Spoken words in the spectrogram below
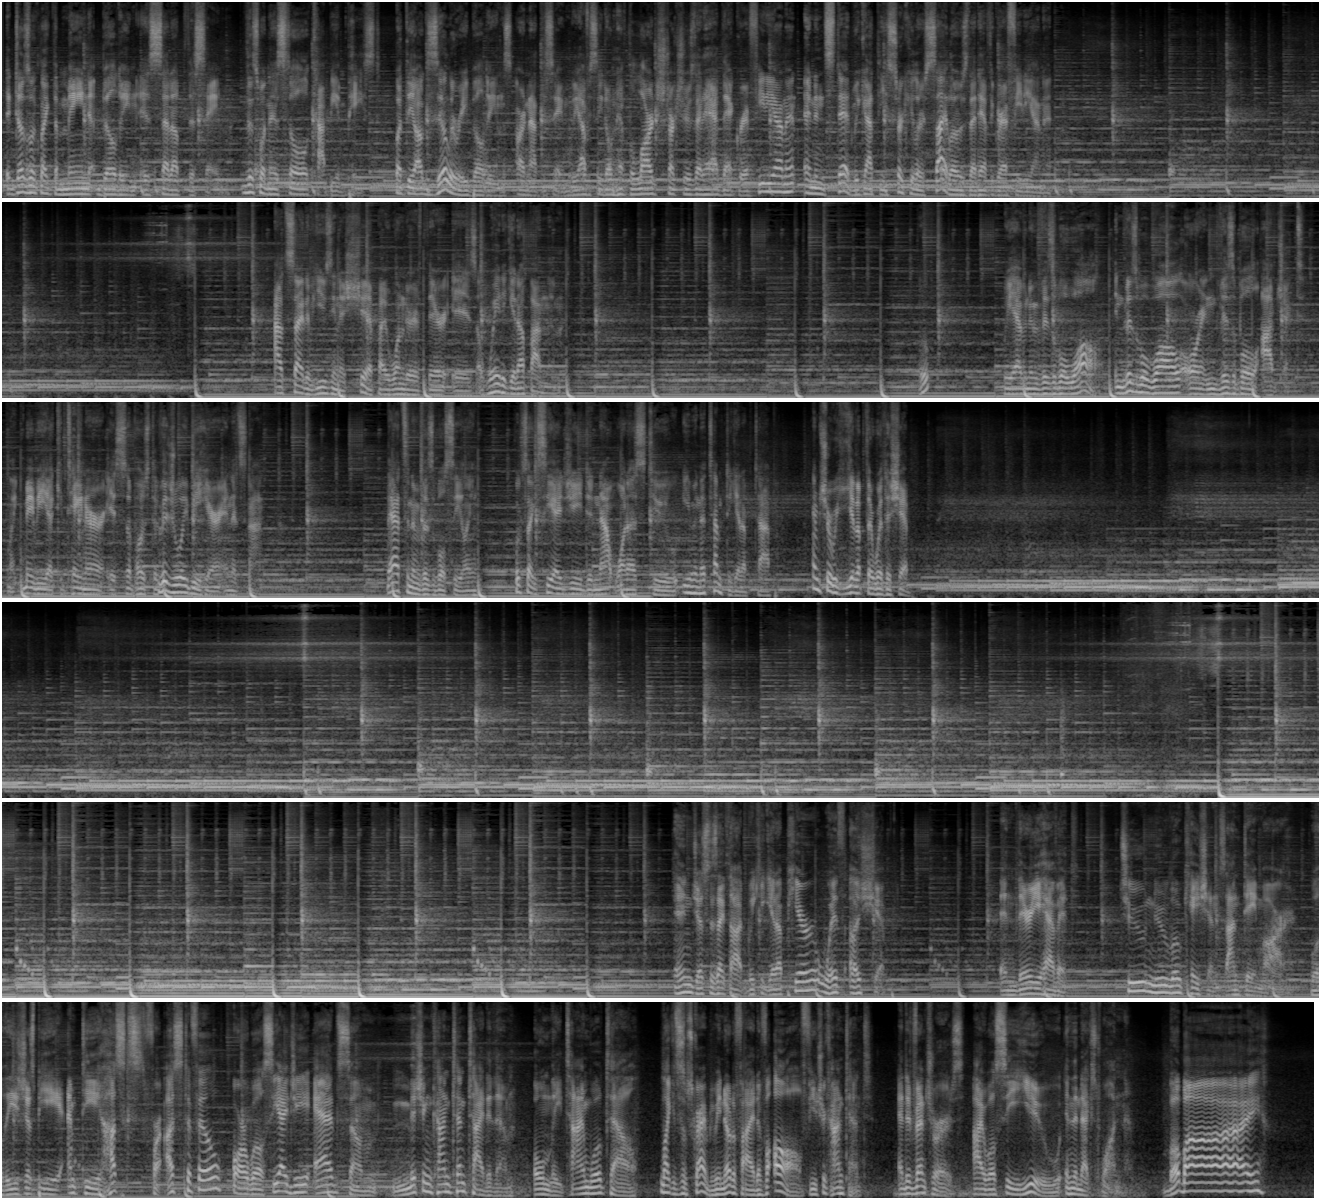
It does look like the main building is set up the same. This one is still copy and paste, but the auxiliary buildings are not the same. We obviously don't have the large structures that had that graffiti on it, and instead we got the circular silos that have the graffiti on it. Outside of using a ship, I wonder if there is a way to get up on them. We have an invisible wall. Invisible wall or invisible object. Like maybe a container is supposed to visually be here and it's not. That's an invisible ceiling. Looks like CIG did not want us to even attempt to get up top. I'm sure we could get up there with a ship. Just as I thought, we could get up here with a ship. And there you have it. Two new locations on Daymar. Will these just be empty husks for us to fill? Or will CIG add some mission content tied to them? Only time will tell. Like and subscribe to be notified of all future content. And adventurers, I will see you in the next one. Bye bye.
